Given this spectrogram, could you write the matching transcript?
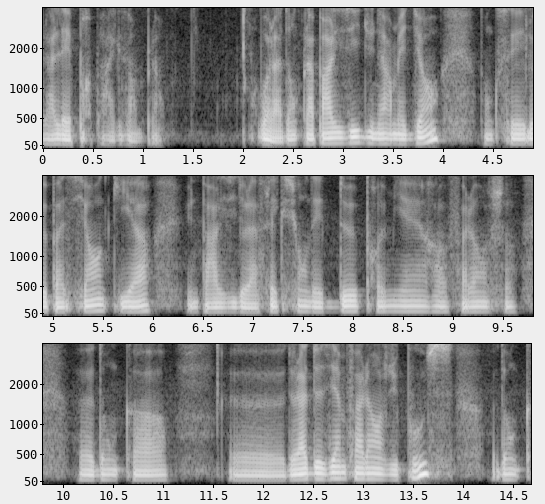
la lèpre par exemple. Voilà, donc la paralysie du nerf médian, donc c'est le patient qui a une paralysie de la flexion des deux premières phalanges, euh, donc euh, de la deuxième phalange du pouce, donc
